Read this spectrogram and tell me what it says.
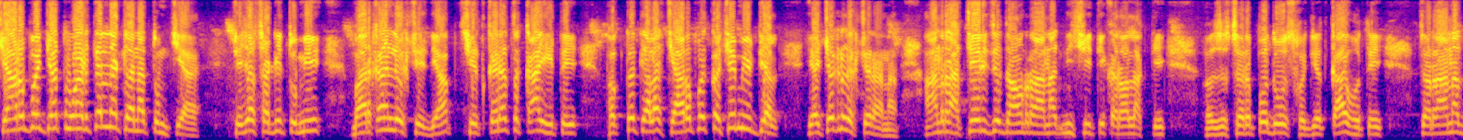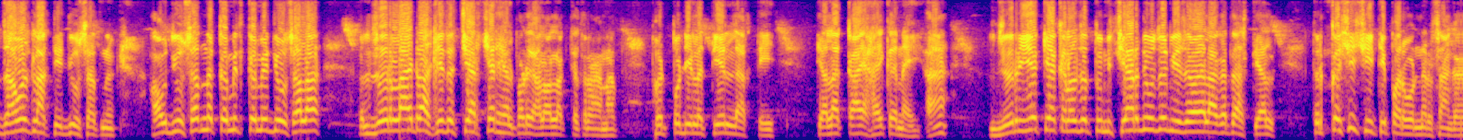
चार रुपये त्यात वाढतील ना त्यांना तुमच्या. त्याच्यासाठी तुम्ही बारकाने लक्ष द्या. शेतकऱ्याचं काय येते फक्त त्याला चार रुपये कसे मिळतील? याच्याकडे लक्ष राहणार. आणि रात्रीचं जाऊन रानातनी शेती करावं लागते. सर्पदोष होते काय होते? तर रानात जावंच लागते दिवसातनं. अहो दिवसातनं कमीत कमी दिवसाला जर लाइट असली तर चार चार हेल्पड घालावं लागतात रानात. फटफटीला तेल लागते. त्याला काय आहे का नाही हा? जर एक एकाला जर तुम्ही चार दिवस जर भिजवायला लागत असत्याल तर कशी शेती परवडणार सांगा?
